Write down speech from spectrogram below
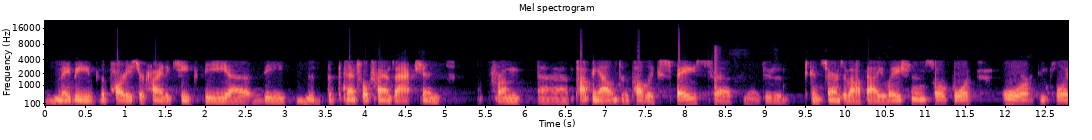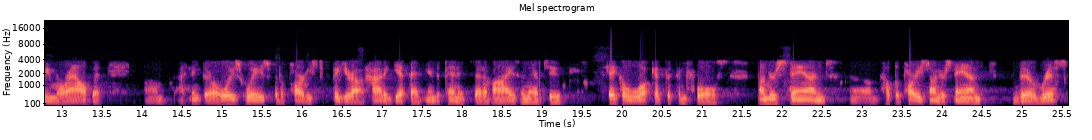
maybe the parties are trying to keep the uh, the, the potential transaction from uh, popping out into the public space uh, due to concerns about valuation and so forth, or employee morale. But um, I think there are always ways for the parties to figure out how to get that independent set of eyes in there to take a look at the controls, understand, um, help the parties to understand their risk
